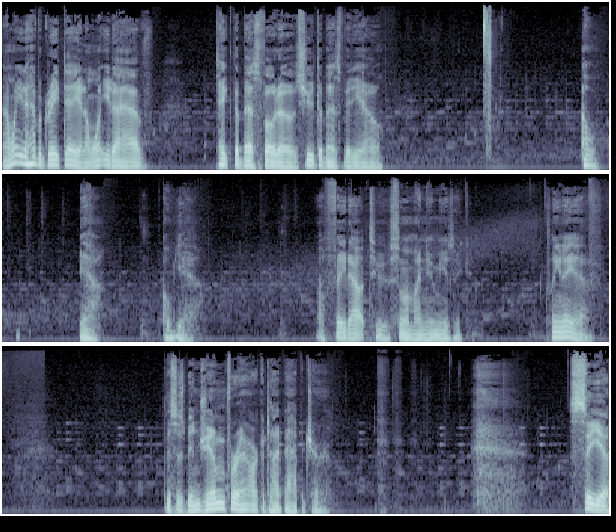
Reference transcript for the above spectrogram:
And I want you to have a great day, and I want you to have take the best photos, shoot the best video. Oh, yeah. Oh, yeah. I'll fade out to some of my new music. Clean AF. This has been Jim for Archetype Aperture. See ya.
